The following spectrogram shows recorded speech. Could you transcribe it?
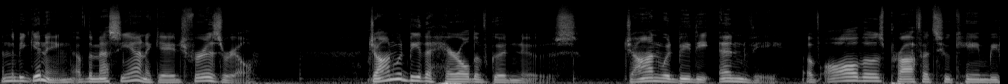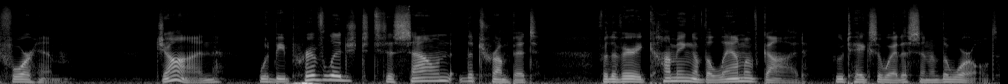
and the beginning of the messianic age for Israel. John would be the herald of good news. John would be the envy of all those prophets who came before him. John would be privileged to sound the trumpet for the very coming of the Lamb of God who takes away the sin of the world.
